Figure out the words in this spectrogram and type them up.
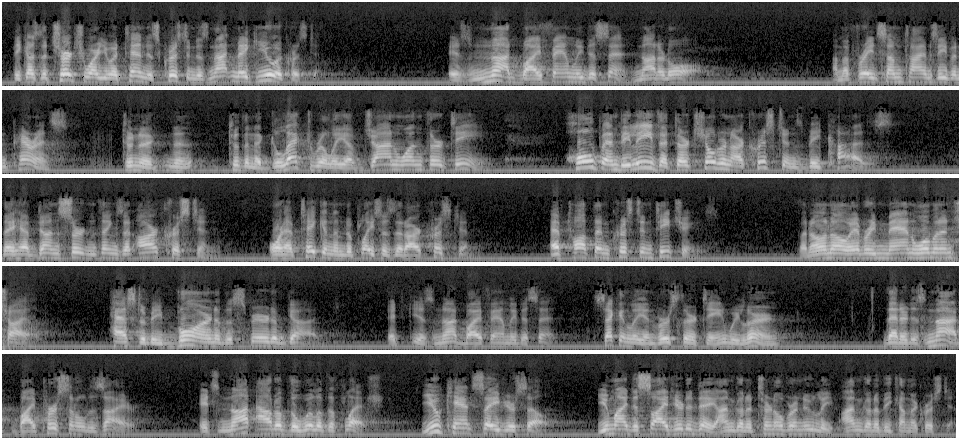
Because the church where you attend is Christian does not make you a Christian is not by family descent, not at all. I'm afraid sometimes even parents, to, ne- to the neglect really of John 1.13, hope and believe that their children are Christians because they have done certain things that are Christian or have taken them to places that are Christian, have taught them Christian teachings. But oh no, every man, woman, and child has to be born of the Spirit of God. It is not by family descent. Secondly, in verse 13, we learn that it is not by personal desire. It's not out of the will of the flesh. You can't save yourself. You might decide here today, I'm going to turn over a new leaf. I'm going to become a Christian.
